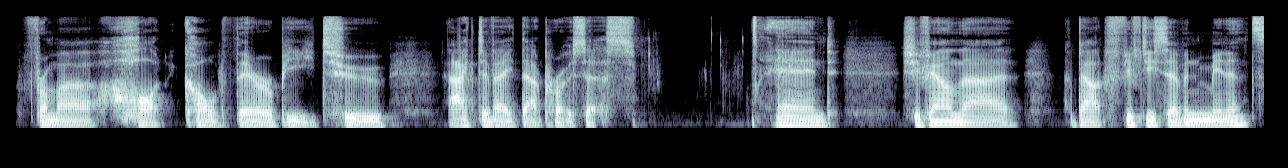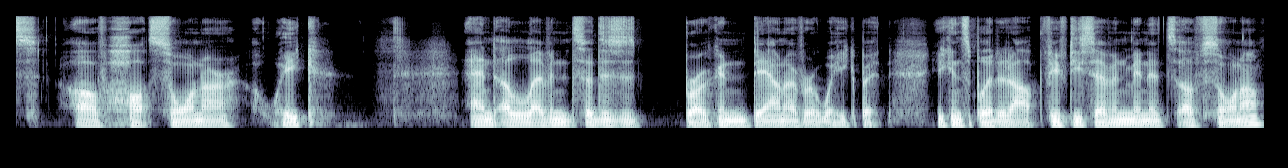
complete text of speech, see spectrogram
from a hot cold therapy to activate that process. And she found that about 57 minutes of hot sauna a week and 11 so this is broken down over a week but you can split it up 57 minutes of sauna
